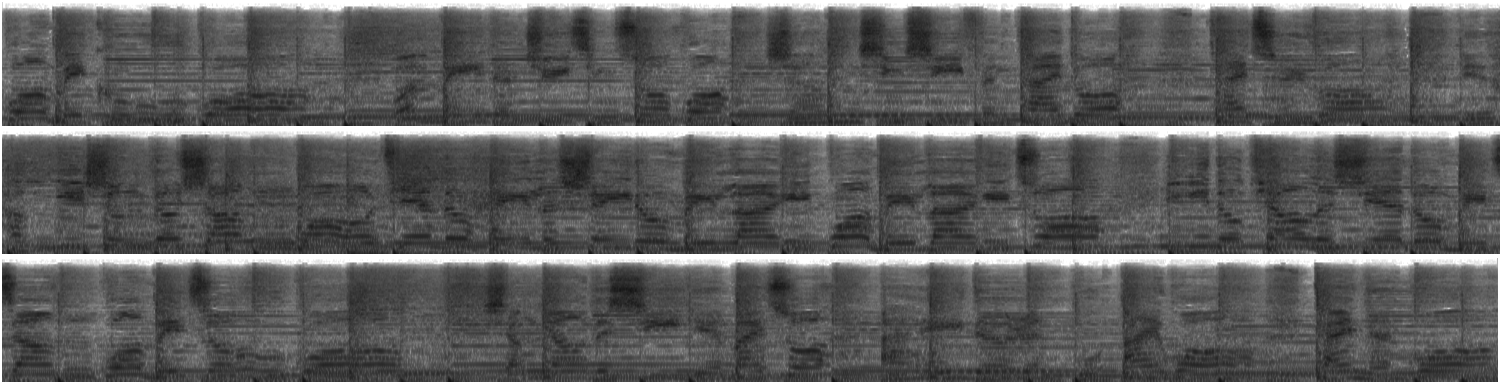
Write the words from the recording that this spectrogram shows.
过，没哭过，完美的剧情错过，伤心戏份太多，太脆弱，连哼一声都伤我。天都黑了，谁都没来过，没来坐，衣都挑了，鞋都没脏过，没走过，想要的戏也买错，爱的人不爱我，太难过。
